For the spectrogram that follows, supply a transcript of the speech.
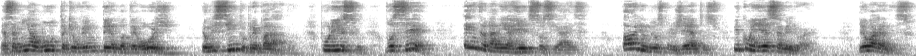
essa minha luta que eu venho tendo até hoje, eu me sinto preparado. Por isso, você entra nas minhas redes sociais, olhe os meus projetos, me conheça melhor. Eu agradeço.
